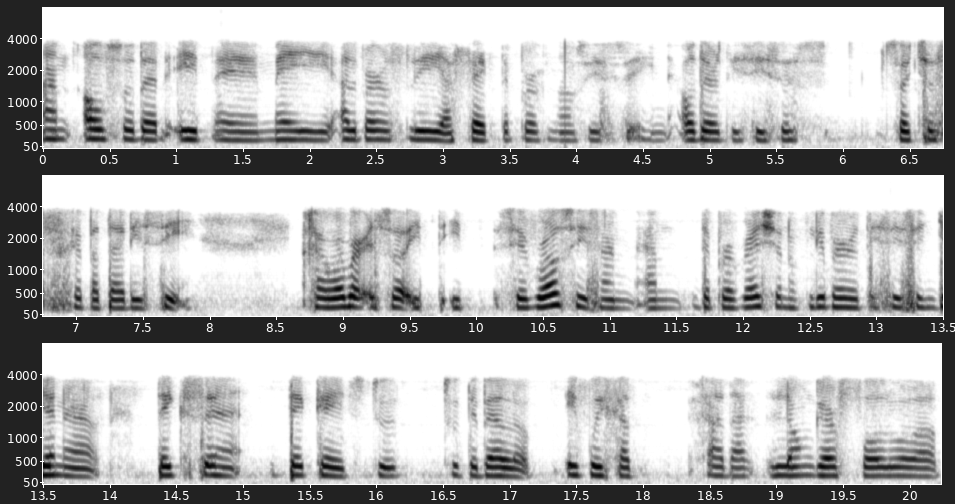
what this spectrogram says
and also that it uh, may adversely affect the prognosis in other diseases such as hepatitis C. However, so it, it cirrhosis and, and the progression of liver disease in general takes uh, decades to to develop. If we had had a longer follow-up,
